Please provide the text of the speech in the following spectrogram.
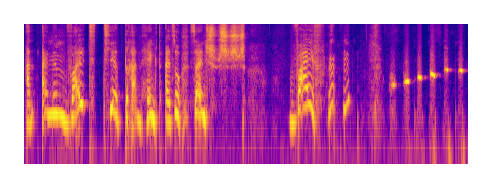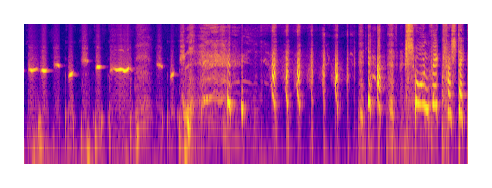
an einem Waldtier dranhängt. Also sein Sch Sch Weif. ja, schon weg versteckt.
